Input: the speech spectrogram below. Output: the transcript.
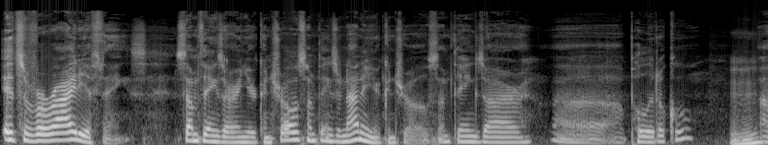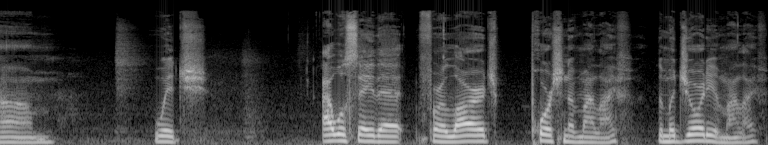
it's a variety of things. Some things are in your control, some things are not in your control. Some things are uh, political, hmm um, which I will say that for a large portion of my life, the majority of my life,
